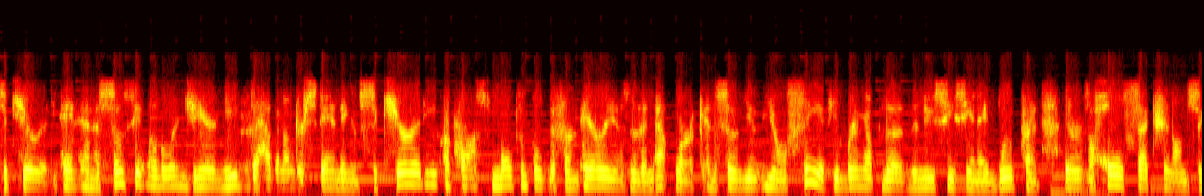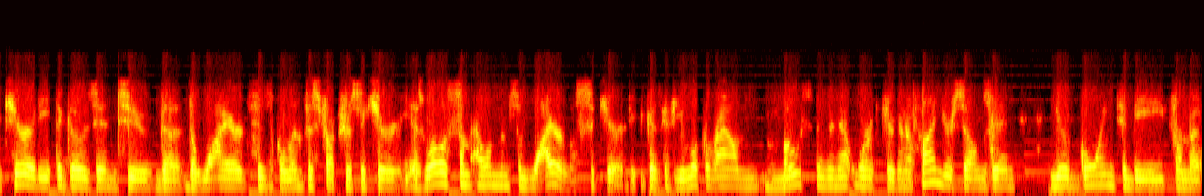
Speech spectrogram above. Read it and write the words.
security. An associate level engineer needs to have an understanding of security across multiple different areas of the network. And so you, you'll see if you bring up the, the new CCNA blueprint, there's a whole section on security that goes into the, the wired physical infrastructure security as well as some elements of wireless security. Because if you look around most of the network you're going to find yourselves in, you're going to be, from a,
